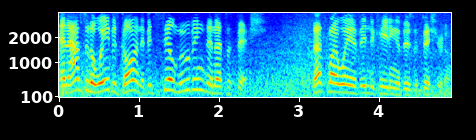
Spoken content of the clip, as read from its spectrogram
and after the wave is gone, if it's still moving, then that's a fish. That's my way of indicating if there's a fish or not.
